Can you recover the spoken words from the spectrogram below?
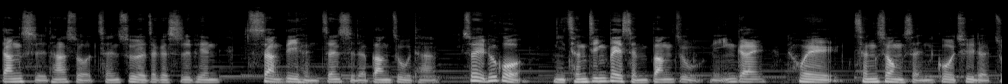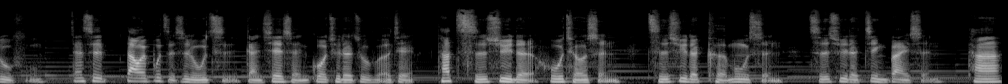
当时他所陈述的这个诗篇，上帝很真实的帮助他。所以如果你曾经被神帮助，你应该会称颂神过去的祝福。但是大卫不只是如此，感谢神过去的祝福，而且他持续的呼求神，持续的渴慕神，持续的敬拜神，他。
